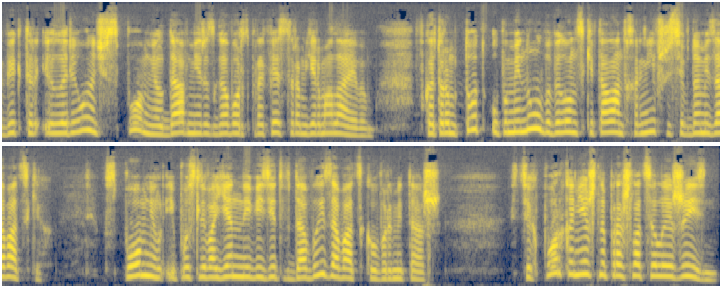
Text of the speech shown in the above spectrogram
Виктор Илларионович вспомнил давний разговор с профессором Ермолаевым, в котором тот упомянул вавилонский талант, хранившийся в доме Завадских. Вспомнил и послевоенный визит вдовы Завадского в Эрмитаж. С тех пор, конечно, прошла целая жизнь.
